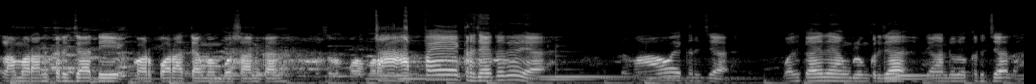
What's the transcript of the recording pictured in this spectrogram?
lamaran kerja di korporat yang membosankan. Capek kerja itu tuh ya Gak mau ya kerja buat kalian yang belum kerja jangan dulu kerja lah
